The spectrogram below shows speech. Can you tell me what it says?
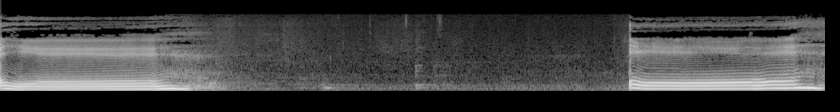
E. E.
